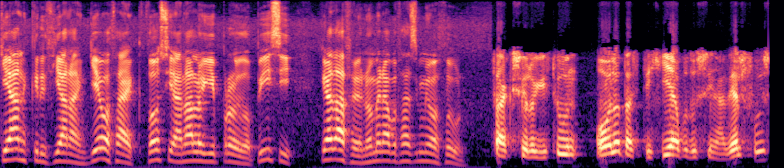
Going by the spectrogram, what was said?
και αν κριθεί αναγκαίο θα εκδώσει ανάλογη προειδοποίηση για τα φαινόμενα που θα σημειωθούν θα αξιολογηθούν όλα τα στοιχεία από τους συναδέλφους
